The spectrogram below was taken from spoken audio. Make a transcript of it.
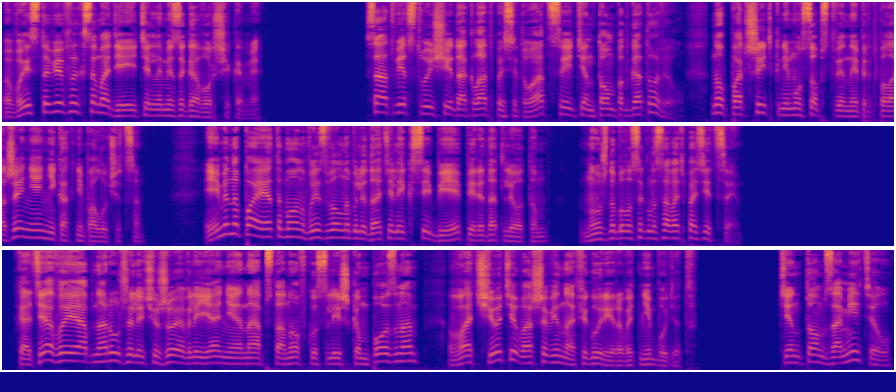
выставив их самодеятельными заговорщиками. Соответствующий доклад по ситуации Тентом подготовил, но подшить к нему собственные предположения никак не получится. Именно поэтому он вызвал наблюдателей к себе перед отлетом. Нужно было согласовать позиции. Хотя вы обнаружили чужое влияние на обстановку слишком поздно, в отчете ваша вина фигурировать не будет. Тентом заметил,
